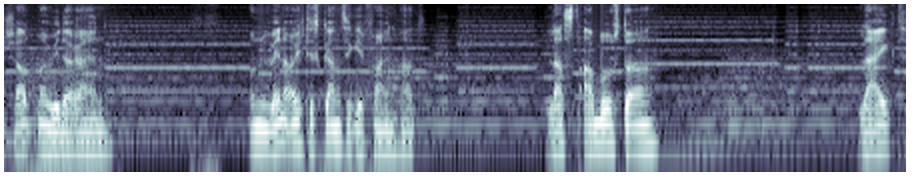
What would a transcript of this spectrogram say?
Schaut mal wieder rein. Und wenn euch das Ganze gefallen hat, lasst Abos da, liked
